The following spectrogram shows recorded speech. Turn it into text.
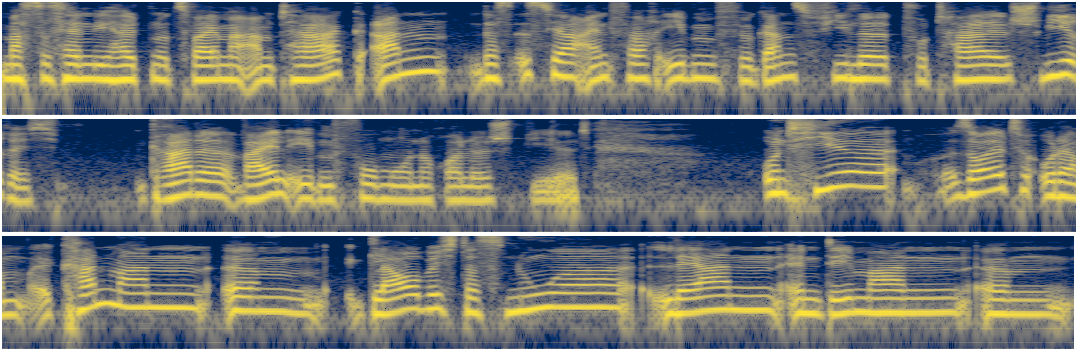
machst das Handy halt nur zweimal am Tag an. Das ist ja einfach eben für ganz viele total schwierig, gerade weil eben FOMO eine Rolle spielt. Und hier sollte oder kann man, ähm, glaube ich, das nur lernen, indem man ähm,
